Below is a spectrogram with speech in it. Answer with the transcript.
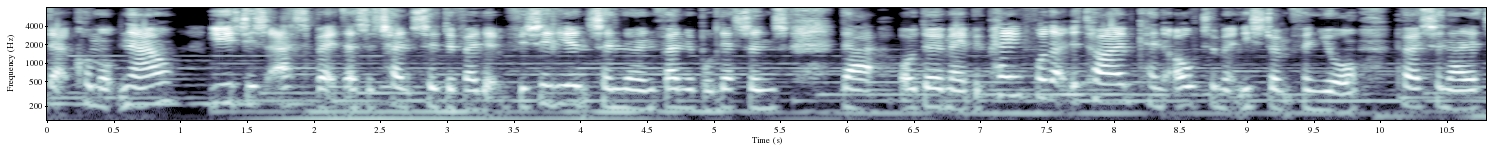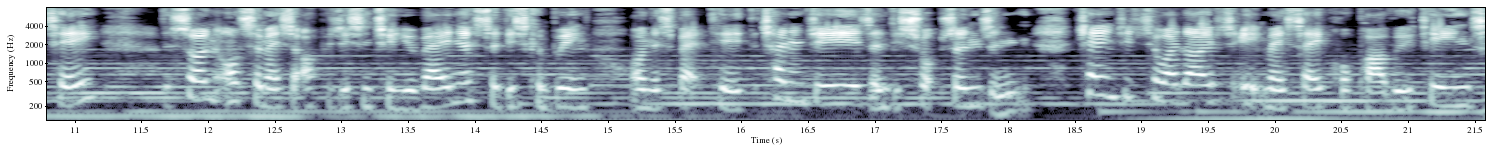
that come up now. Use this aspect as a chance to develop resilience and learn valuable lessons that, although may be painful at the time, can ultimately strengthen your personality. The Sun also makes an opposition to Uranus, so this can bring unexpected challenges and disruptions and changes to our lives. It may shake up our routines,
